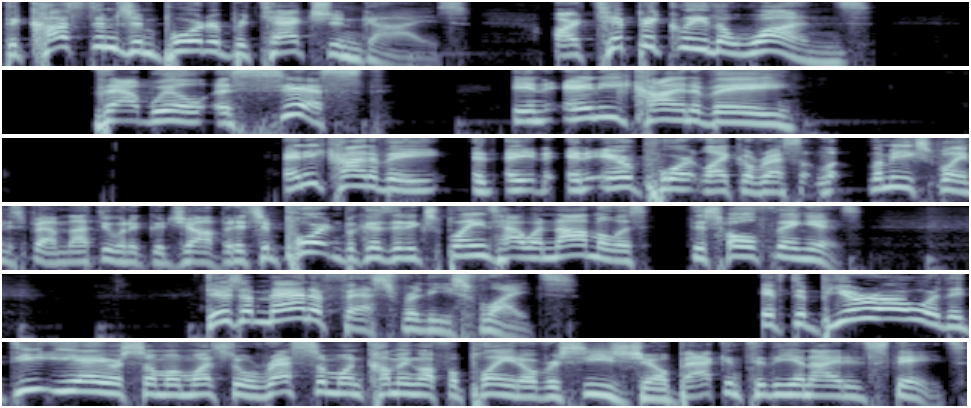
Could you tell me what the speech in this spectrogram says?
The Customs and Border Protection guys are typically the ones that will assist in any kind of a any kind of a, a an airport like arrest. Let, let me explain this, but I'm not doing a good job, but it's important because it explains how anomalous this whole thing is. There's a manifest for these flights. If the Bureau or the DEA or someone wants to arrest someone coming off a plane overseas, Joe, back into the United States,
